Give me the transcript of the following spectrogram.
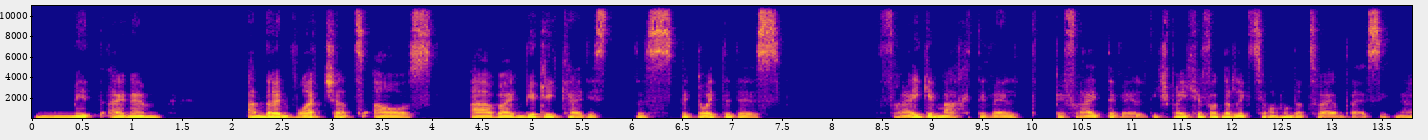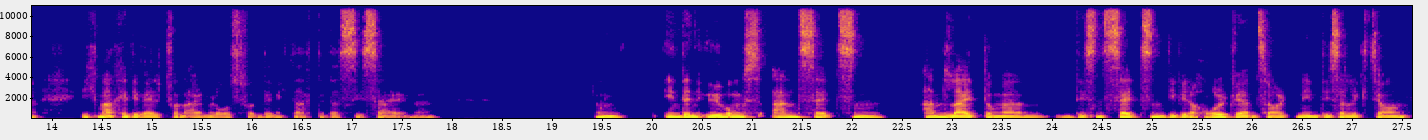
mit einem anderen Wortschatz aus, aber in Wirklichkeit ist das bedeutet es freigemachte Welt, befreite Welt. Ich spreche von der Lektion 132. Ne? Ich mache die Welt von allem los, von dem ich dachte, dass sie sei. Ne? Und in den Übungsansätzen, Anleitungen, diesen Sätzen, die wiederholt werden sollten in dieser Lektion,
